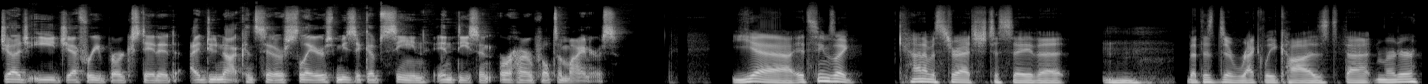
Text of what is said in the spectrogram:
Judge E. Jeffrey Burke stated, I do not consider Slayer's music obscene, indecent, or harmful to minors. Yeah, it seems like kind of a stretch to say that mm, that this directly caused that murder.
